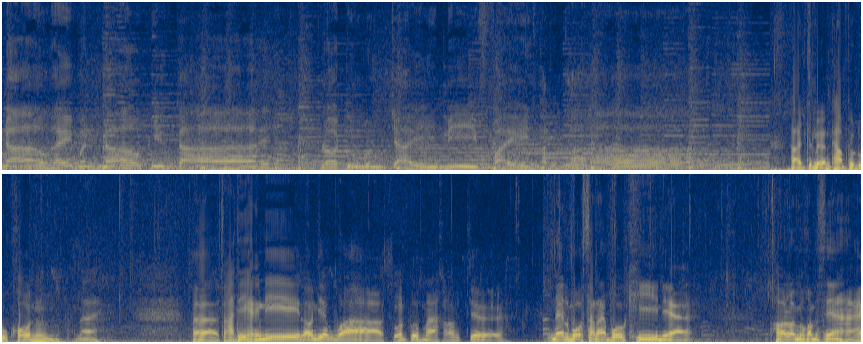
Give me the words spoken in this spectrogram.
หนาวให้มันหนาวเพียงกาย เพราะดวงใจมีไฟศรัทธาอ่าเจริญธรรมทุกๆคนนะสถานที่แห่งนี้เราเรียกว่าสวนเปิดมาคาราเจอร์ ในระบบสารโภคีเนี่ยพอเรามีความเสียหาย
